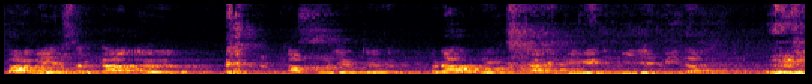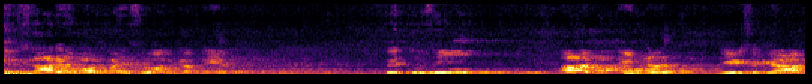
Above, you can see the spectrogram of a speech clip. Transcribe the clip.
ਭਾਵੇਂ ਸਰਕਾਰ ਆਪੋਜੀਟ ਖੜਾ ਹੋਵੇ, ਚਾਹੇ ਬੀਜੇਪੀ ਬੀਜੇਪੀ ਦਾ, ਸਾਰਿਆਂ ਨੂੰ ਆਪਾਂ ਇਹ ਸਵਾਲ ਕਰਦੇ ਆ ਕਿ ਤੁਸੀਂ ਆ ਇੰਨਾ ਦੇਸ਼ ਆਜ਼ਾਦ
